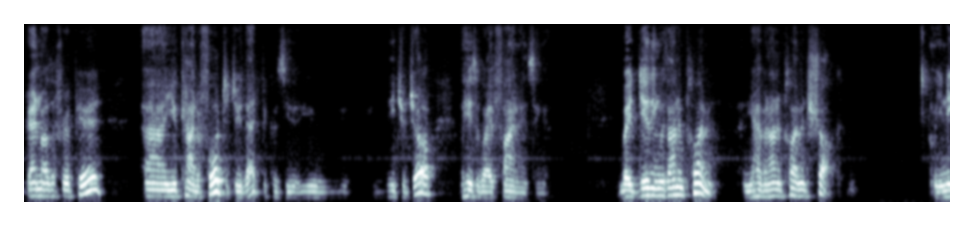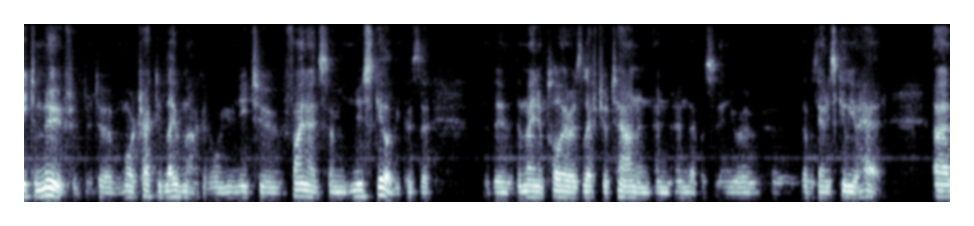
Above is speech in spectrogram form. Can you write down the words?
grandmother for a period, uh, you can't afford to do that because you, you, you need your job. Well, here's a way of financing it. By dealing with unemployment you have an unemployment shock, or you need to move to a more attractive labor market, or you need to finance some new skill because the the, the main employer has left your town and, and, and that was and you were, uh, that was the only skill you had. Uh,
